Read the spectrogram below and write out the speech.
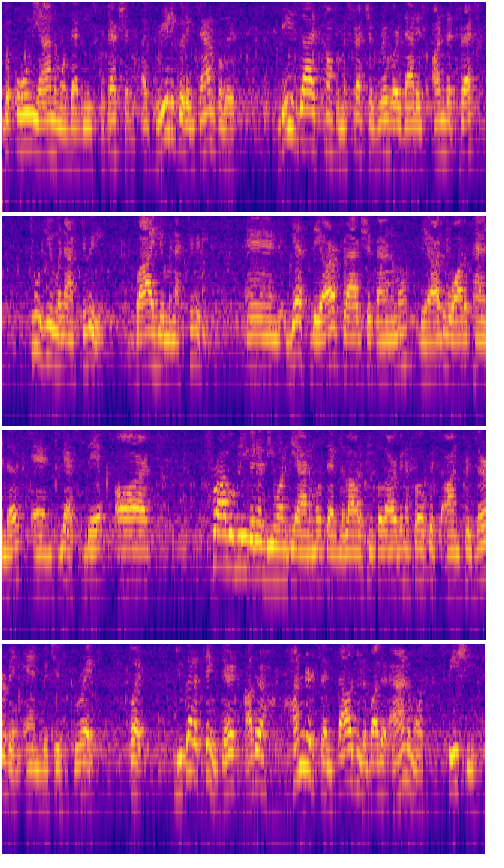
the only animal that needs protection. A really good example is these guys come from a stretch of river that is under threat to human activity, by human activity. And yes, they are flagship animal. They are the water pandas. And yes, they are probably going to be one of the animals that a lot of people are going to focus on preserving, and which is great. But you got to think there's other hundreds and thousands of other animals species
